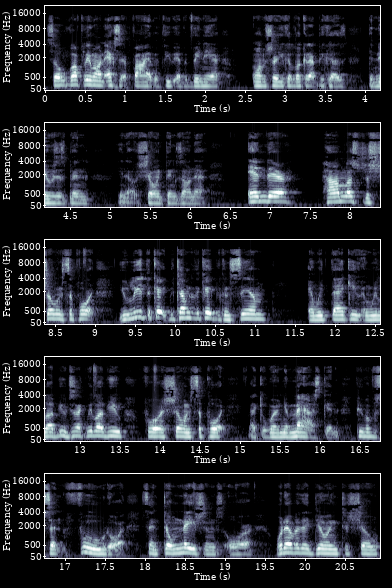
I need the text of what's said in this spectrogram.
so roughly around exit 5 if you've ever been here. Well, I'm sure you can look it up because the news has been you know, showing things on that. In there, harmless, just showing support. You leave the Cape, you come to the Cape, you can see them, and we thank you and we love you, just like we love you for showing support, like you're wearing your mask, and people have sent food or sent donations or whatever they're doing to show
